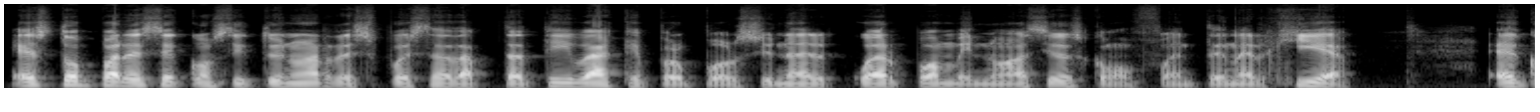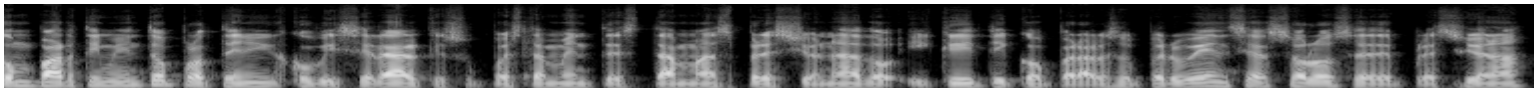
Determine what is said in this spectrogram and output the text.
Esto parece constituir una respuesta adaptativa que proporciona al cuerpo aminoácidos como fuente de energía. El compartimiento proteínico visceral, que supuestamente está más presionado y crítico para la supervivencia, solo se depresiona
